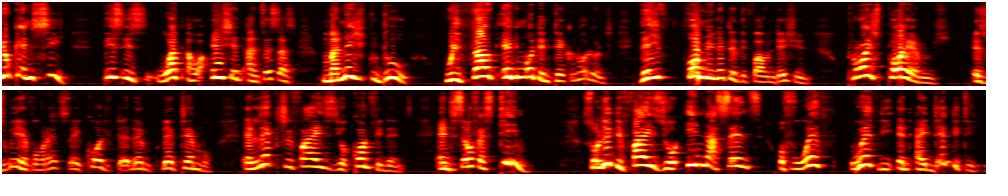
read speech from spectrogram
You can see this is what our ancient ancestors managed to do without any modern technology. They formulated the foundation. Prose poems as we have already called the temple, electrifies your confidence and self-esteem, solidifies your inner sense of worth, worthy and identity,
